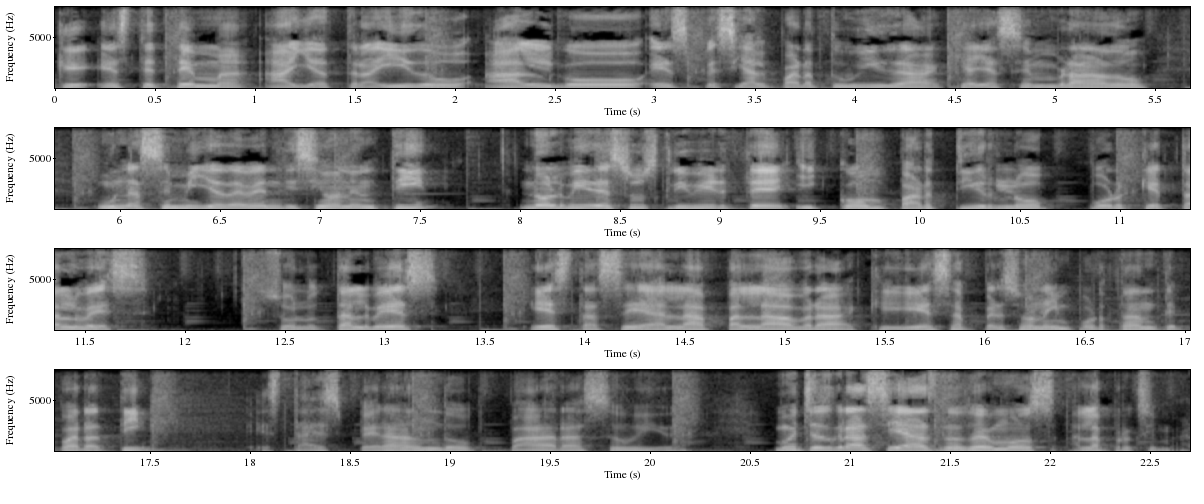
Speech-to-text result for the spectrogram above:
que este tema haya traído algo especial para tu vida, que haya sembrado una semilla de bendición en ti. No olvides suscribirte y compartirlo porque tal vez, solo tal vez, esta sea la palabra que esa persona importante para ti está esperando para su vida. Muchas gracias, nos vemos a la próxima.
